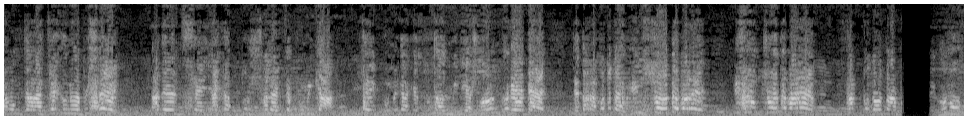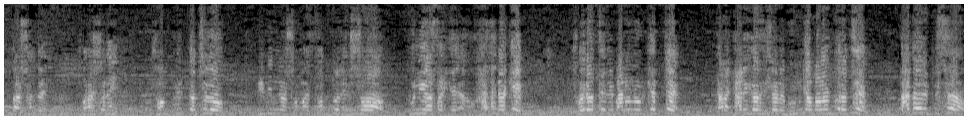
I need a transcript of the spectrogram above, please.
এবং যারা যে কোনো বিষয়ে তাদের সেই একাত্তর সালের যে ভূমিকা, সেই ভূমিকাকে সোশ্যাল মিডিয়া স্মরণ করিয়ে দেয় যে তারা কতটা হিংস্র হতে পারে নৃশংস হতে পারে। ছাত্রদল তার গণহত্যার সাথে সরাসরি সম্পৃক্ত ছিল বিভিন্ন সময় ছাত্রলীগ সহ খুনি হাসিনাকে স্বৈরাচারী বানানোর ক্ষেত্রে যারা কারিগর হিসেবে ভূমিকা পালন করেছে, তাদের বিষয়েও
